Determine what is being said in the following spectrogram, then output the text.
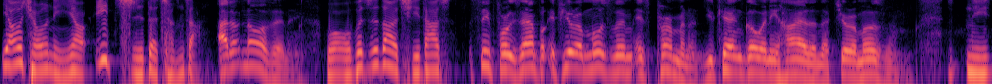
要求你要一直的成长。 I don't know of any. 我我不知道其他 See, for example, if you're a Muslim, it's permanent. You can't go any higher than that. You're a Muslim. 你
